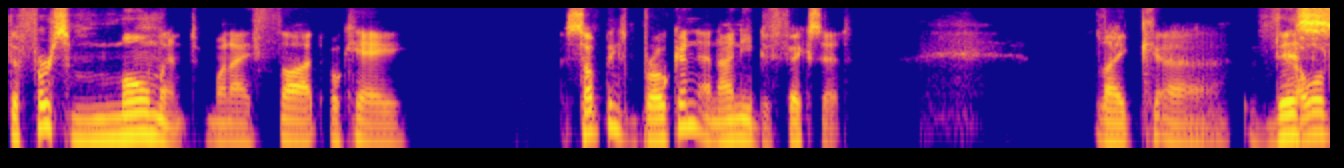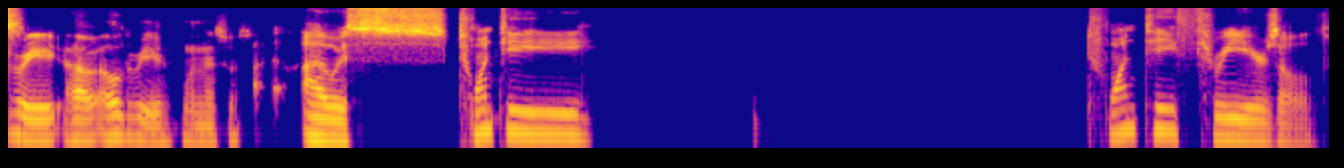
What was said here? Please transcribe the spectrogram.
the first moment when I thought, okay, something's broken and I need to fix it. Like uh, this. How old were you? How old were you when this was? I was 20, 23 years old.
